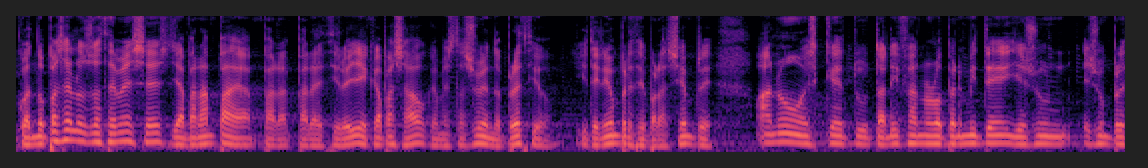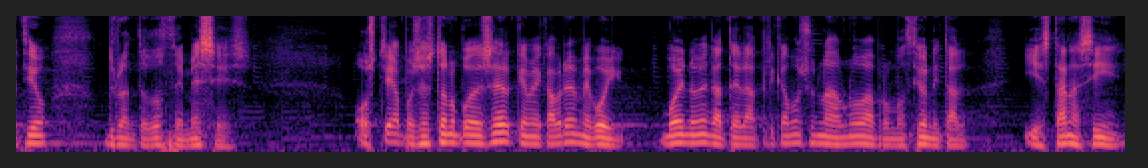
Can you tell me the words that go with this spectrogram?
cuando pasen los 12 meses llamarán para, decir, oye, ¿qué ha pasado? Que me está subiendo el precio. Y tenía un precio para siempre. Ah, no, es que tu tarifa no lo permite y es un, es un precio durante 12 meses. Hostia, pues esto no puede ser, que me cabré, me voy. Bueno, venga, te le aplicamos una nueva promoción y tal. Y están así.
